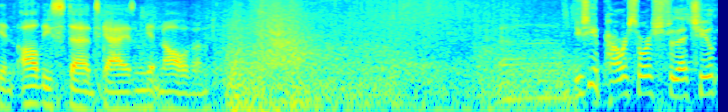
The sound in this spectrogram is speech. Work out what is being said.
getting all these studs, guys. I'm getting all of them. Do you see a power source for that shield?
